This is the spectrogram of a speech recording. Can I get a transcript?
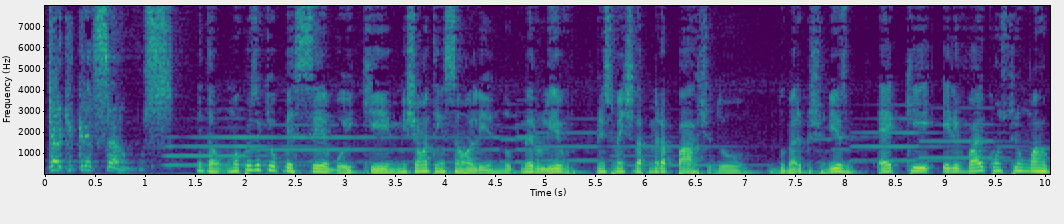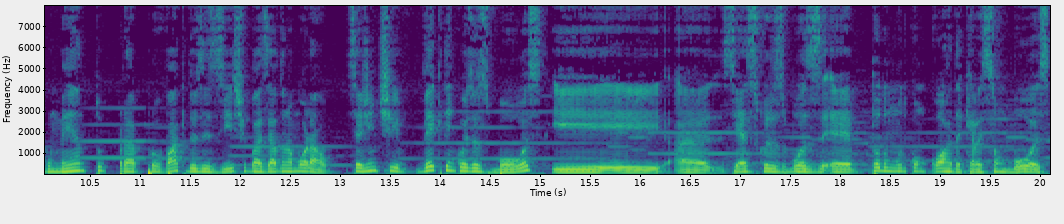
Quer que cresçamos. Então, uma coisa que eu percebo e que me chama atenção ali no primeiro livro, principalmente na primeira parte do, do mero cristianismo, é que ele vai construir um argumento para provar que Deus existe baseado na moral. Se a gente vê que tem coisas boas e uh, se essas coisas boas é, todo mundo concorda que elas são boas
